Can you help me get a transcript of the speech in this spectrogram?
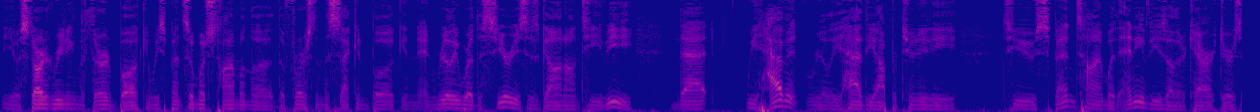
you know started reading the third book and we spent so much time on the the first and the second book and and really where the series has gone on TV that we haven't really had the opportunity to spend time with any of these other characters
